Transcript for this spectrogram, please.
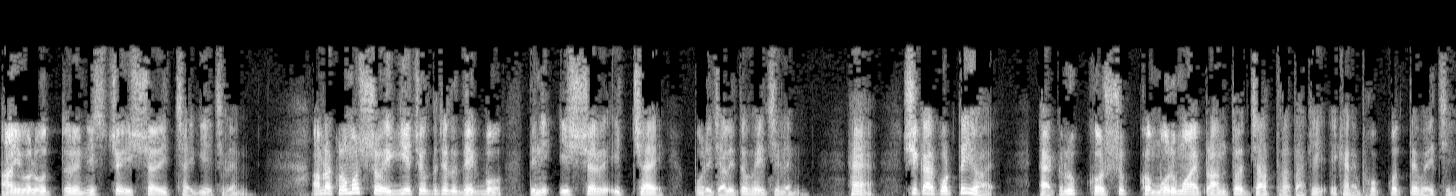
আমি বলব উত্তরে, নিশ্চয় ঈশ্বরের ইচ্ছায় গিয়েছিলেন। আমরা ক্রমশ এগিয়ে চলতে চলতে দেখব, তিনি ঈশ্বরের ইচ্ছায় পরিচালিত হয়েছিলেন। হ্যাঁ স্বীকার করতেই হয়, এক রুক্ষ, সূক্ষ্ম, মরুময় প্রান্তর যাত্রা তাকে এখানে ভোগ করতে হয়েছে।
